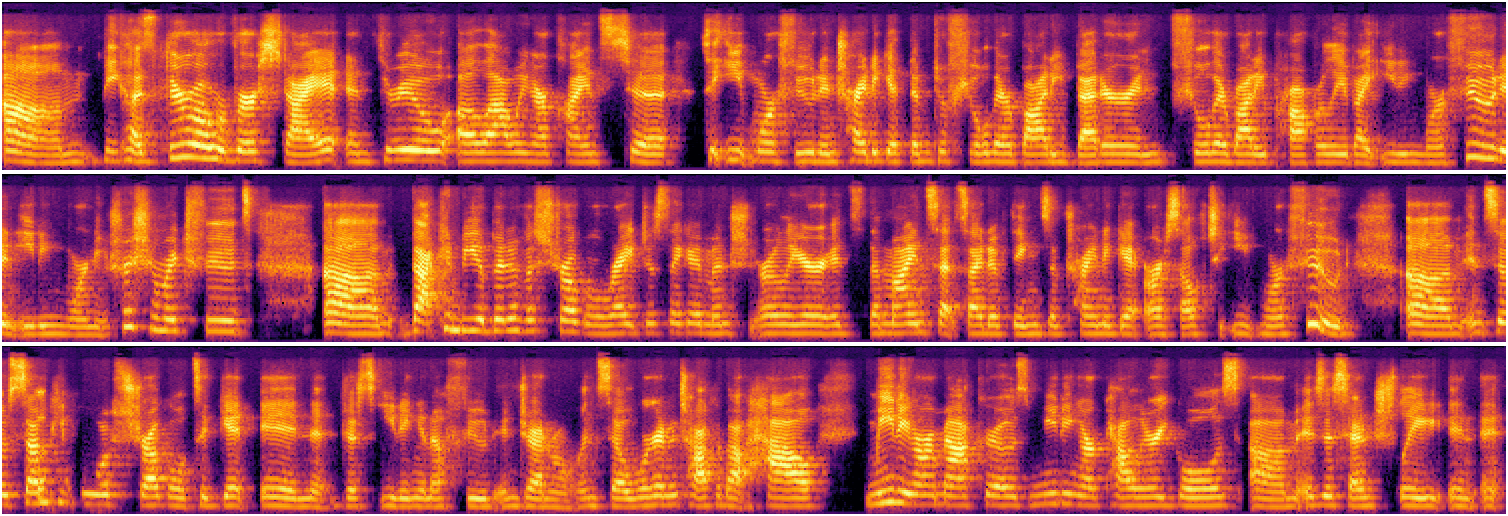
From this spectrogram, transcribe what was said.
um, because through a reverse diet and through allowing our clients to to eat more food and try to get them to fuel their body better and fuel their body properly by eating more food and eating more nutrition rich foods um, that can be a bit of a struggle right? Just like i mentioned earlier it's the mindset side of things of trying to get ourselves to eat more food um, and so some people will struggle to get in just eating enough food food in general. And so we're going to talk about how meeting our macros, meeting our calorie goals um, is essentially in,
